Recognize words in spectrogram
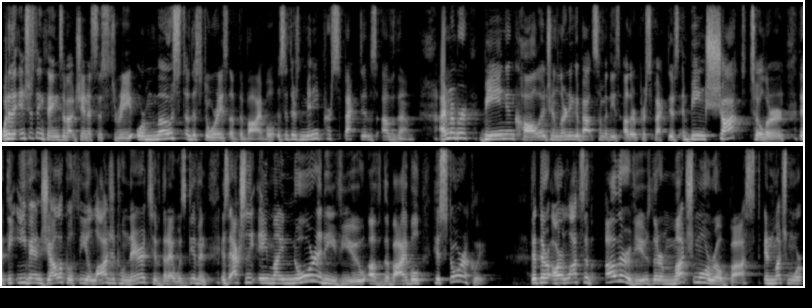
One of the interesting things about Genesis 3, or most of the stories of the Bible, is that there's many perspectives of them. I remember being in college and learning about some of these other perspectives and being shocked to learn that the evangelical theological narrative that I was given is actually a minority view of the Bible historically that there are lots of other views that are much more robust and much more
